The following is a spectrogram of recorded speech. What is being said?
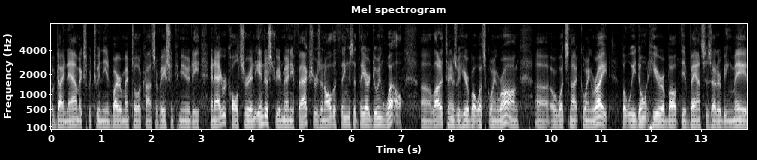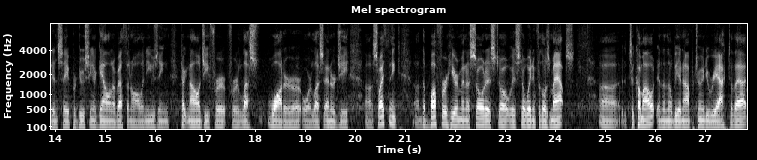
of dynamics between the environmental or conservation community and agriculture and industry and manufacturers and all the things that they are doing well. Uh, a lot of times we hear about what's going wrong uh, or what's not going right, but we don't hear about the advances that are being made in, say, producing a gallon of ethanol and using technology for, for less water or, or less energy. Uh, so I think uh, the buffer here in Minnesota is still, we're still waiting for those maps. Uh, to come out, and then there'll be an opportunity to react to that.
